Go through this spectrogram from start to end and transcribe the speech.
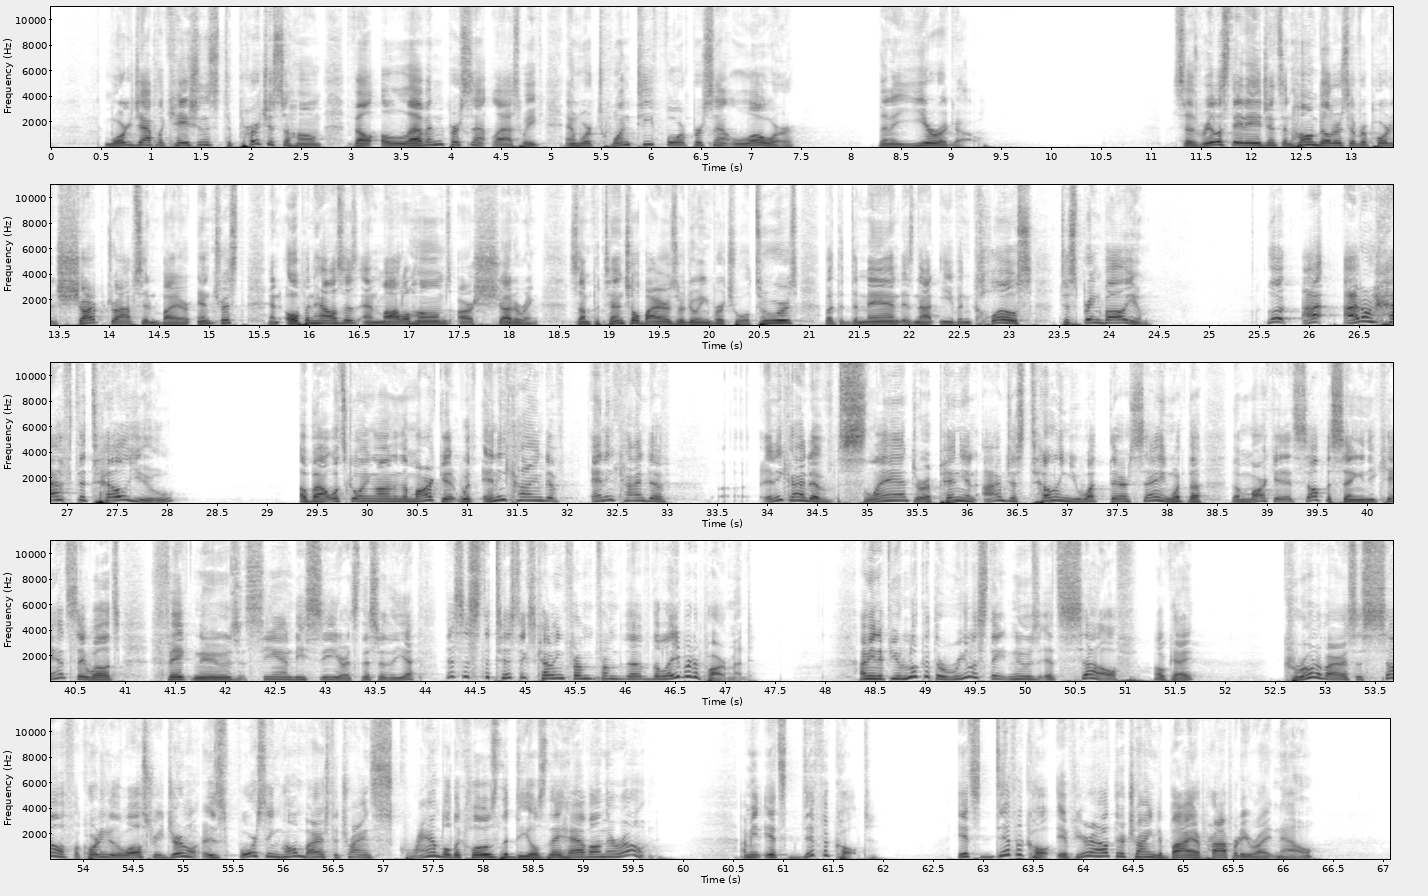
Mortgage applications to purchase a home fell 11% last week and were 24% lower than a year ago says real estate agents and home builders have reported sharp drops in buyer interest, and open houses and model homes are shuttering. Some potential buyers are doing virtual tours, but the demand is not even close to spring volume. Look, I, I don't have to tell you about what's going on in the market with any kind of any kind of any kind of slant or opinion. I'm just telling you what they're saying, what the, the market itself is saying. And you can't say, well, it's fake news, it's CNBC, or it's this or the yeah. This is statistics coming from, from the, the Labor Department. I mean, if you look at the real estate news itself, okay, coronavirus itself, according to the Wall Street Journal, is forcing home buyers to try and scramble to close the deals they have on their own. I mean, it's difficult it's difficult. If you're out there trying to buy a property right now,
